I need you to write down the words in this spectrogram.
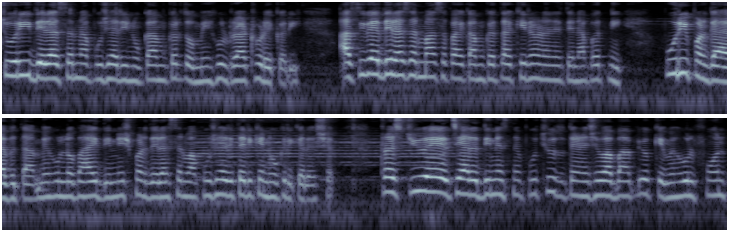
ચોરી દેરાસરના પૂજારીનું કામ કરતો મેહુલ રાઠોડે કરી. આ સિવાય દેરાસરમાં સફાઈ કામ કરતા કિરણ અને તેના પત્ની પૂરી પણ ગાયબ હતા. મેહુલનો ભાઈ દિનેશ પણ દેરાસરમાં પૂજારી તરીકે નોકરી કરે છે. ટ્રસ્ટીઓએ જ્યારે દિનેશને પૂછ્યું તો તેણે જવાબ આપ્યો કે મેહુલ ફોન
